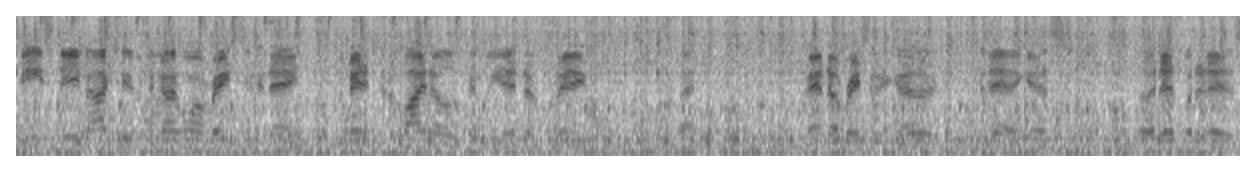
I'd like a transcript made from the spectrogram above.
Me and Steve, actually the guy who I'm racing today, we made it to the finals and we ended up splitting. But we ended up racing together today, I guess. So it is what it is.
